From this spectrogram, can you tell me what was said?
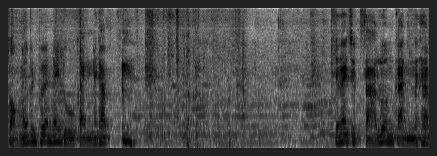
ส่องให้เพื่อนๆได้ดูกันนะครับ จะได้ศึกษาร่วมกันนะครับ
